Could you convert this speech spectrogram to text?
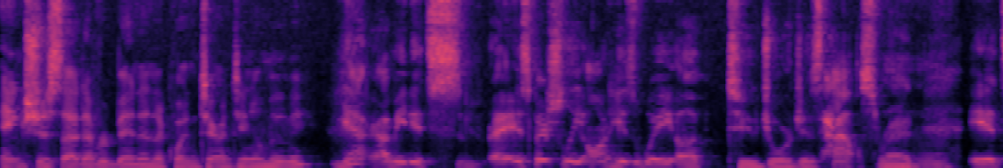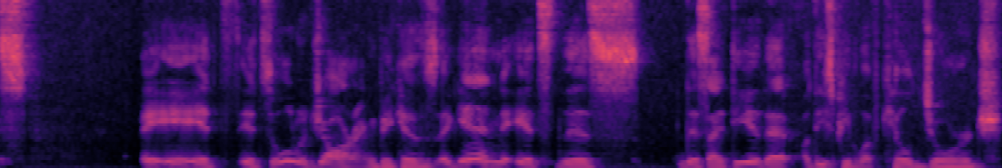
anxious I'd ever been in a Quentin Tarantino movie. Yeah, I mean it's especially on his way up to George's house, right? Mm-hmm. It's i- i- it's it's a little jarring because again, it's this this idea that oh, these people have killed George,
